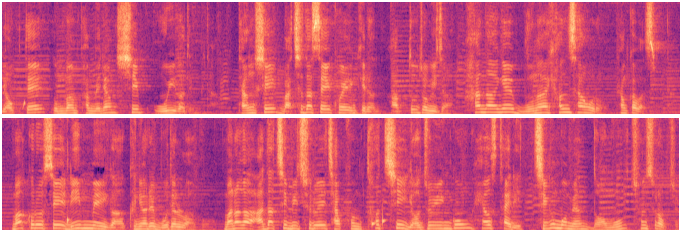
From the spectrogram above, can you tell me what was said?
역대 음반 판매량 15위가 됩니다. 당시 마츠다 세이코의 인기는 압도적이자 하나의 문화 현상으로 평가받습니다. 마크로스의 린메이가 그녀를 모델로 하고 만화가 아다치 미츠루의 작품 터치 여주인공 헤어스타일이 지금 보면 너무 촌스럽죠.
